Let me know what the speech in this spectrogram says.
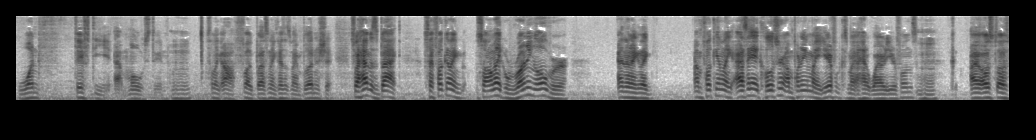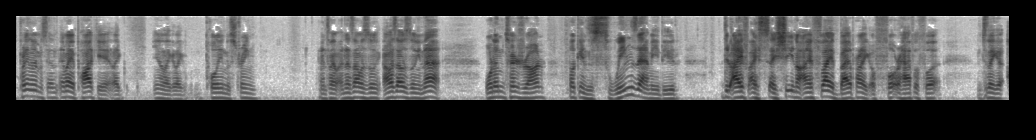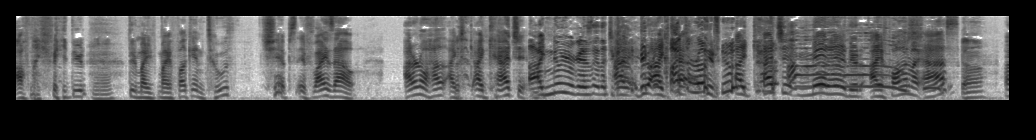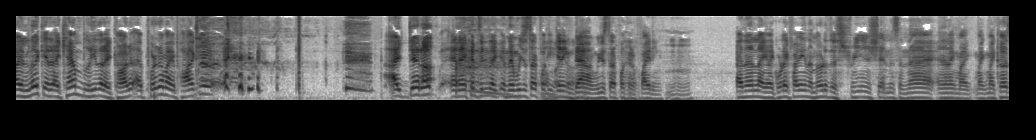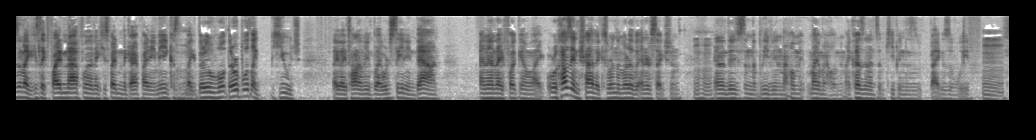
150 at most, dude. Mm-hmm. So I'm like, oh fuck, but that's my cousin's my blood and shit. So I have his back. So I fucking like, so I'm like running over, and then I like, I'm fucking like as I get closer, I'm putting my earphone because my I had wired earphones. Mm-hmm. I was I was putting them in, in my pocket, like you know, like like pulling the string. And so I, and as I was doing, as I was doing that, one of them turns around, fucking swings at me, dude. Dude, I, I, I shit, you know, I fly back probably like a foot or half a foot, just like off my feet, dude. Mm-hmm. Dude, my my fucking tooth chips. It flies out. I don't know how I I catch it. I knew you were gonna say that. You I dude, I caught ca- your own dude, tooth. I catch it midair, dude. I fall on my shit. ass. Uh-huh. I look at it. I can't believe that I caught it. I put it in my pocket. I get up and I continue like, and then we just start fucking Oh getting God. down. We just start fucking Yeah. fighting, Mm-hmm. and then like like we're like fighting in the middle of the street and shit and this and that. And then like my my, my cousin like he's like fighting that one and like he's fighting the guy fighting me because Mhm. like they were both, they were both like huge, like like taller than me. But like we're just getting down, and then like fucking like we're causing traffic because we're in the middle of an intersection, Mm-hmm. and then they just end up leaving. My homie, my my homie, my cousin ends up keeping his bags of weed. Mm.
